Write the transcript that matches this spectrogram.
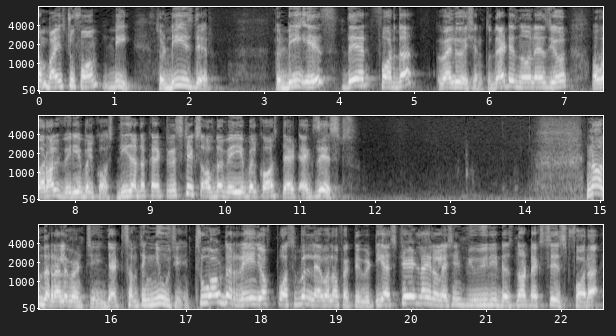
combines to form D so D is there तो D is there for the valuation. So, that is known as your overall variable cost. These are the characteristics of the variable cost that exists Now the relevant change, that something new change. Throughout the range of possible level of activity, a straight line relationship usually does not exist for a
